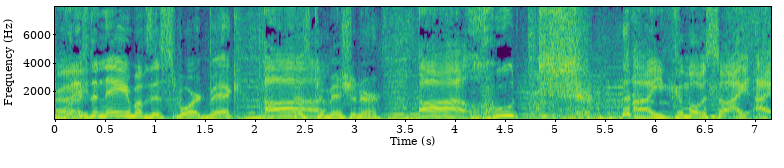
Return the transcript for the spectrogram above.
What is the name of this sport, Bick? As commissioner. Uh, who? Uh, you come over. So I, I,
